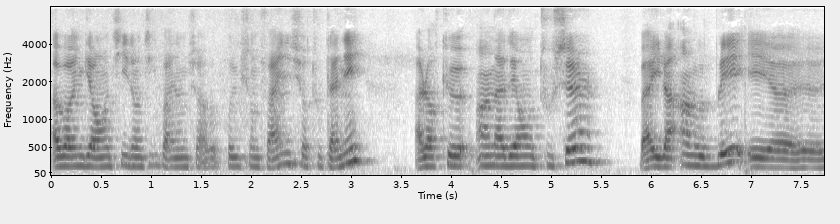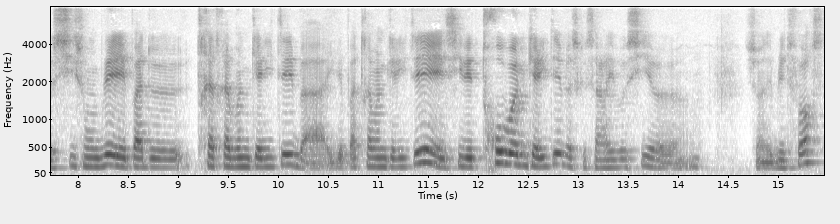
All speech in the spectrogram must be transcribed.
avoir une garantie identique, par exemple sur la production de farine sur toute l'année. Alors qu'un adhérent tout seul, bah, il a un lot de blé et euh, si son blé n'est pas de très très bonne qualité, bah, il n'est pas de très bonne qualité. Et s'il est trop bonne qualité, parce que ça arrive aussi euh, sur des blés de force,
